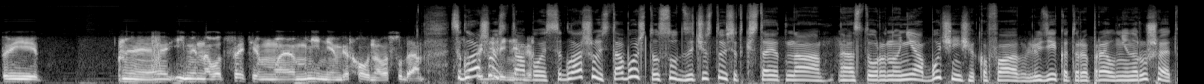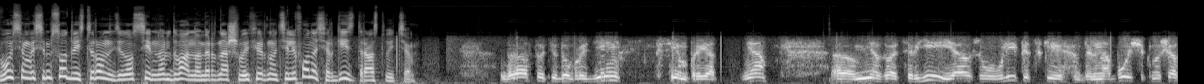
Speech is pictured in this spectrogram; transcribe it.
при Э, именно вот с этим э, мнением Верховного суда. Соглашусь с тобой, соглашусь с тобой, что суд зачастую все-таки встает на сторону не обочинщиков, а людей, которые правила не нарушают. 8 800 200 ровно 9702, номер нашего эфирного телефона. Сергей, здравствуйте. Здравствуйте, добрый день. Всем приятного дня. Э, меня зовут Сергей, я живу в Липецке, дальнобойщик. Но сейчас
